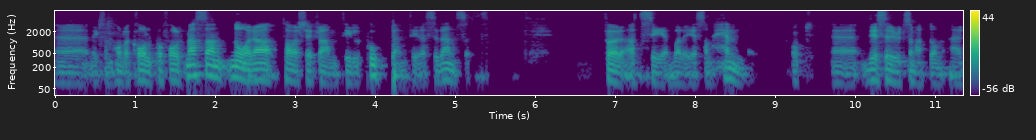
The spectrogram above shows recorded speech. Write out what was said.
eh, liksom hålla koll på folkmassan. Några tar sig fram till porten till residenset. För att se vad det är som händer. Och eh, det ser ut som att de är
